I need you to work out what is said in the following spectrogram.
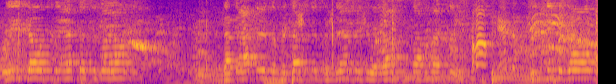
please go to the Ancestors Lounge. That's actors and protectionists and dancers who are not in the top of Act Two. Come on, You can keep open.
